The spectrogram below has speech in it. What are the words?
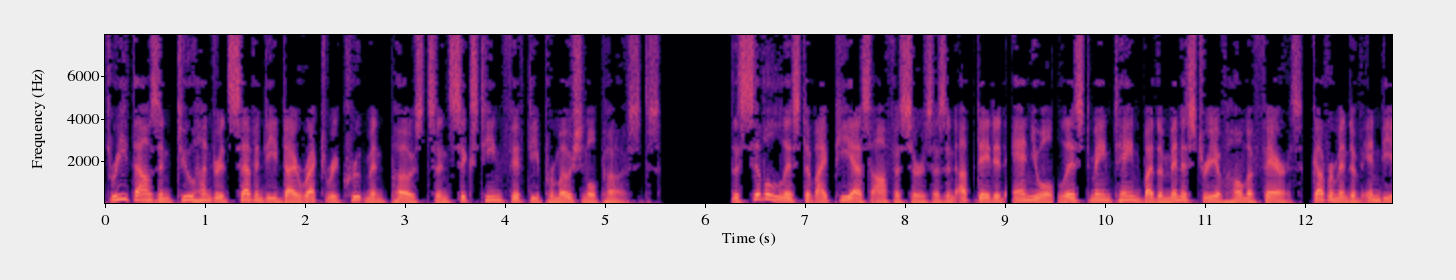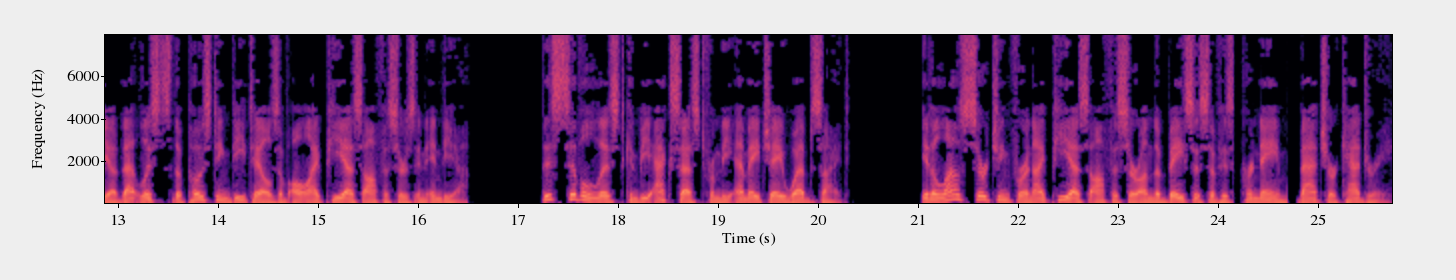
3,270 direct recruitment posts and 1650 promotional posts. The civil list of IPS officers is an updated annual list maintained by the Ministry of Home Affairs, Government of India that lists the posting details of all IPS officers in India. This civil list can be accessed from the MHA website. It allows searching for an IPS officer on the basis of his, her name, batch or cadre.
